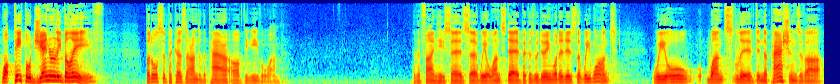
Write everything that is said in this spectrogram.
what people generally believe, but also because they're under the power of the evil one. And then finally, he says, uh, We are once dead because we're doing what it is that we want. We all once lived in the passions of our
